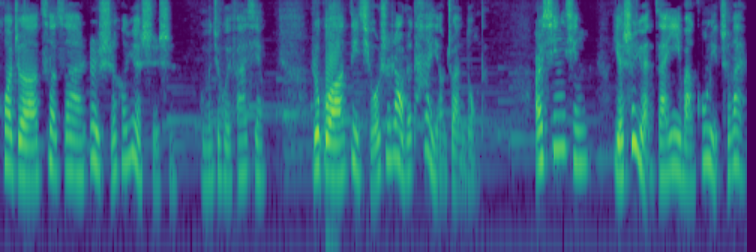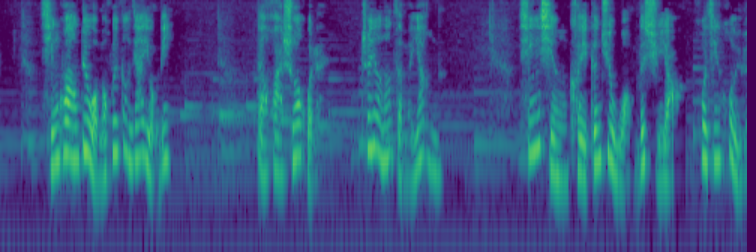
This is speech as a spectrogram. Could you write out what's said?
或者测算日食和月食时，我们就会发现，如果地球是绕着太阳转动的，而星星也是远在亿万公里之外，情况对我们会更加有利。但话说回来，这又能怎么样呢？星星可以根据我们的需要或近或远，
